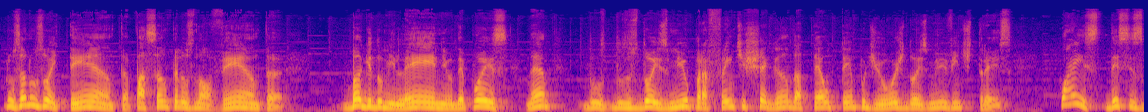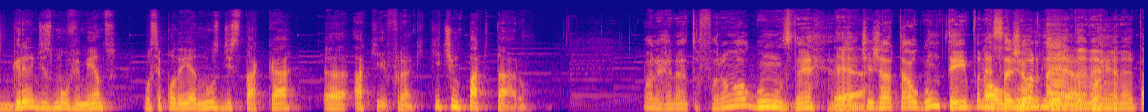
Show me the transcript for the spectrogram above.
para os anos 80, passando pelos 90, bug do milênio, depois né, dos, dos 2000 para frente, chegando até o tempo de hoje, 2023. Quais desses grandes movimentos você poderia nos destacar uh, aqui, Frank, que te impactaram? Olha, Renato, foram alguns, né? A é. gente já está há algum tempo nessa algum jornada, tempo. né, Renato?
